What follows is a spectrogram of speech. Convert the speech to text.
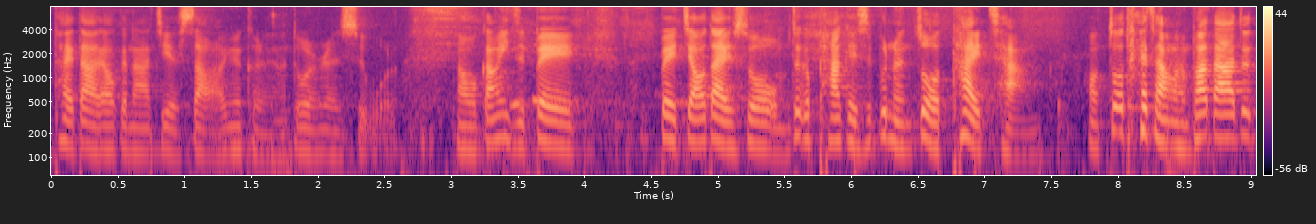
太大要跟大家介绍了，因为可能很多人认识我了。那我刚一直被被交代说，我们这个 p a c k a g e 是不能做太长，哦，做太长很怕大家就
